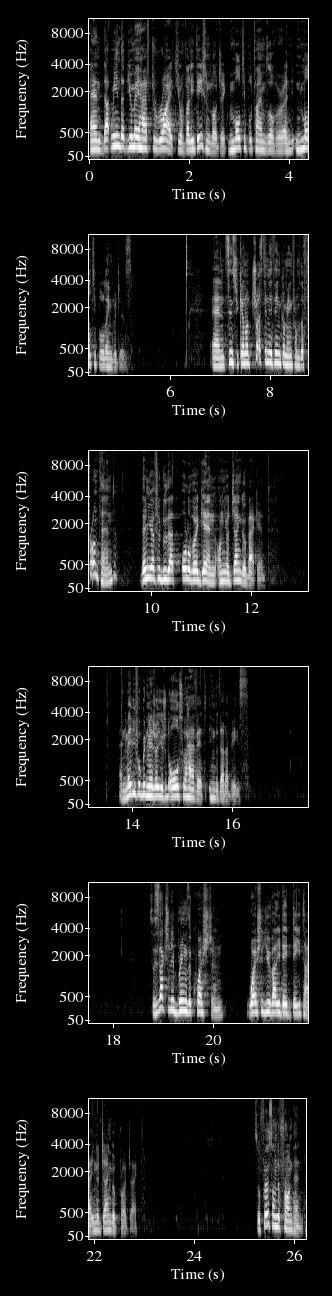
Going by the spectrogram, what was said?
and that means that you may have to write your validation logic multiple times over and in multiple languages. And since you cannot trust anything coming from the front end, then you have to do that all over again on your Django backend. And maybe for good measure, you should also have it in the database. So this actually brings the question, why should you validate data in a Django project? So first on the front end.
